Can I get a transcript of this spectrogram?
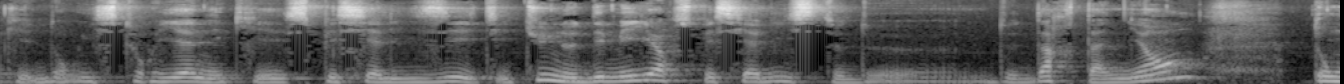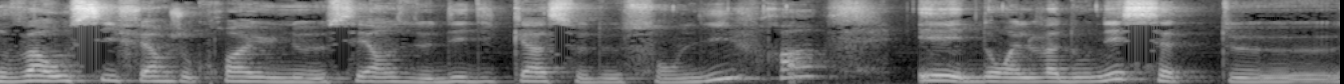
qui est donc historienne et qui est spécialisée, est une des meilleures spécialistes de D'Artagnan. Dont va aussi faire, je crois, une séance de dédicace de son livre et dont elle va donner cette, euh,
